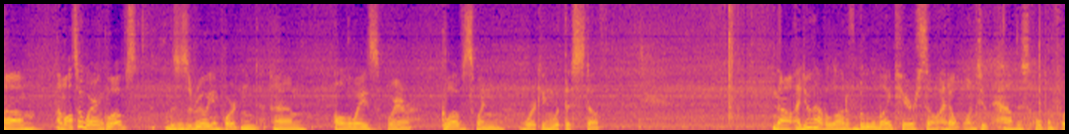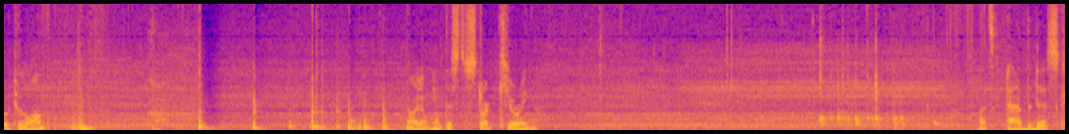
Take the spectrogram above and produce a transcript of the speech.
Um, I'm also wearing gloves. This is really important. Um, always wear gloves when working with this stuff. Now, I do have a lot of blue light here, so I don't want to have this open for too long. I don't want this to start curing. Let's add the disk.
